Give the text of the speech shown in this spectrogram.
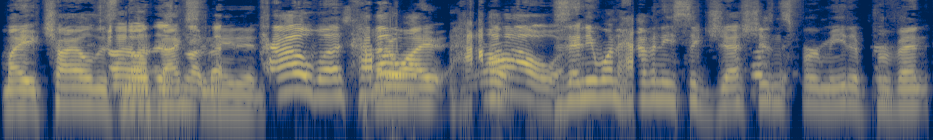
My child is Child not is not vaccinated. How was how, how do I? How? how? Does anyone have any suggestions for me to prevent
